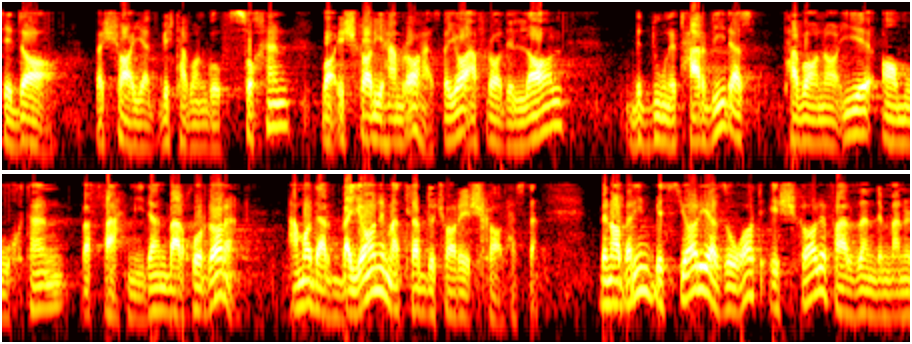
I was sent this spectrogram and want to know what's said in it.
صدا و شاید بتوان گفت سخن با اشکالی همراه است و یا افراد لال بدون تردید از توانایی آموختن و فهمیدن برخوردارند. اما در بیان مطلب دچار اشکال هستند. بنابراین بسیاری از اوقات اشکال فرزند من و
